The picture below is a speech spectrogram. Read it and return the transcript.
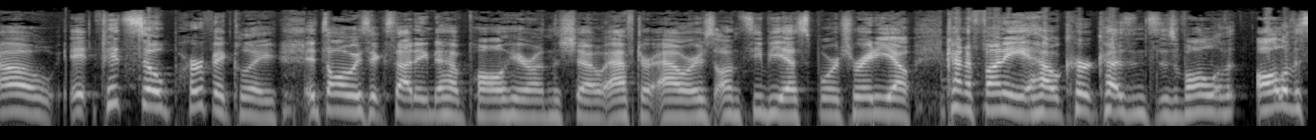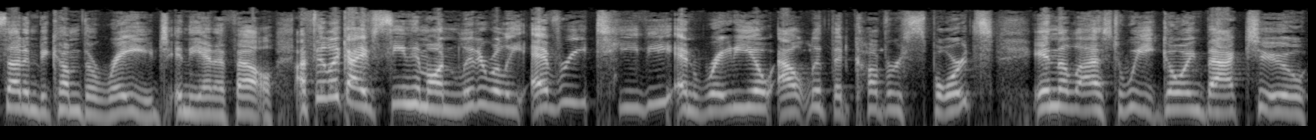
Oh, it fits so perfectly. It's always exciting to have Paul here on the show after hours on CBS Sports Radio. Kind of funny how Kirk Cousins has all of, all of a sudden become the rage in the NFL. I feel like I've seen him on literally every TV and radio outlet that covers sports in the last week, going back to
